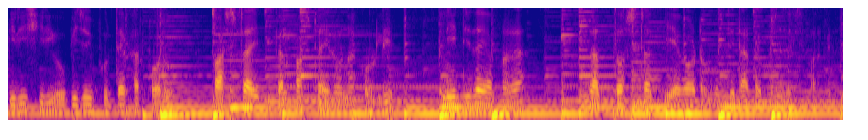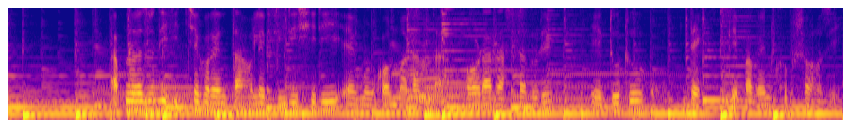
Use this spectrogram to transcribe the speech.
বিরিশিরি ও বিজয়পুর দেখার পর পাঁচটায়, বিকাল পাঁচটায় রওনা করলে নির্দ্বিধায় আপনারা রাত দশটা কি এগারোটার মধ্যে ঢাকায় পৌঁছে যেতে পারবেন। আপনারা যদি ইচ্ছে করেন তাহলে বিরিশিরি এবং কলমাকান্দা বর্ডার রাস্তা ধরে এই দুটো দেখতে পাবেন খুব সহজেই।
